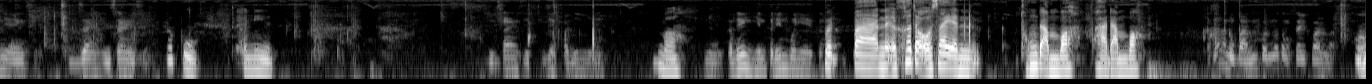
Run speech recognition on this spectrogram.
นี่เองสร้างสิสร้างสิก็ปลูกอันนี้สิสร้างสิเลี้ยงปลานิ่นบ่ปลานิ่นหินปลานิ่นบ่เงี้ยปิดปลาเนี่ยเขาจะเอาใส่อันถุงดำบ่ผ้าดำบ่อนุบาลคนก็ต้องใส่ก้อนล่ะอ๋อ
